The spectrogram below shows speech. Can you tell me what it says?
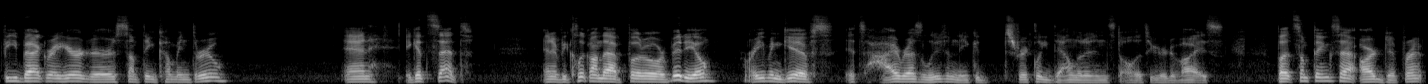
feedback right here. There is something coming through and it gets sent. And if you click on that photo or video or even GIFs, it's high resolution. You could strictly download it and install it to your device. But some things that are different,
